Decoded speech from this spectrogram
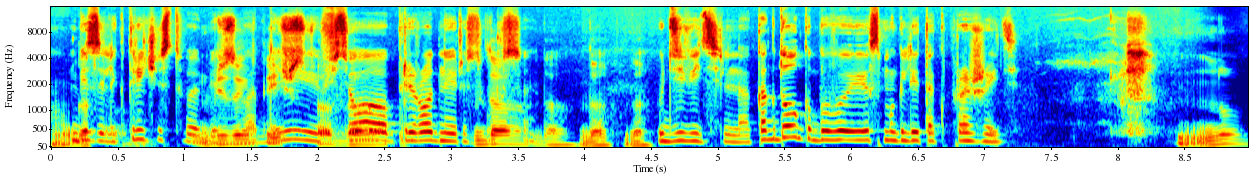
без электричества, без, без электричества, воды. Все да. природные ресурсы. Да, да, да, да. Удивительно. Как долго бы вы смогли так прожить? Ну,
